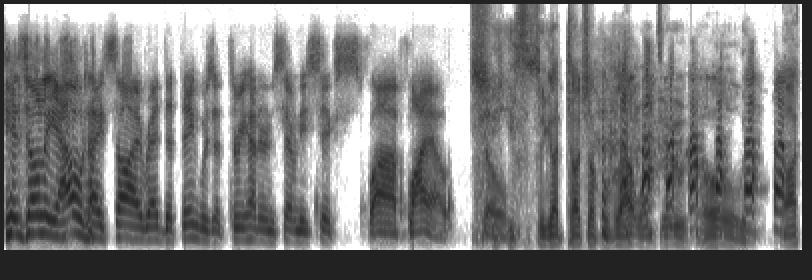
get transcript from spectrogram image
His only out I saw, I read the thing was a 376 uh, fly out. So Jesus, he got touched up with that one too. Holy fuck!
